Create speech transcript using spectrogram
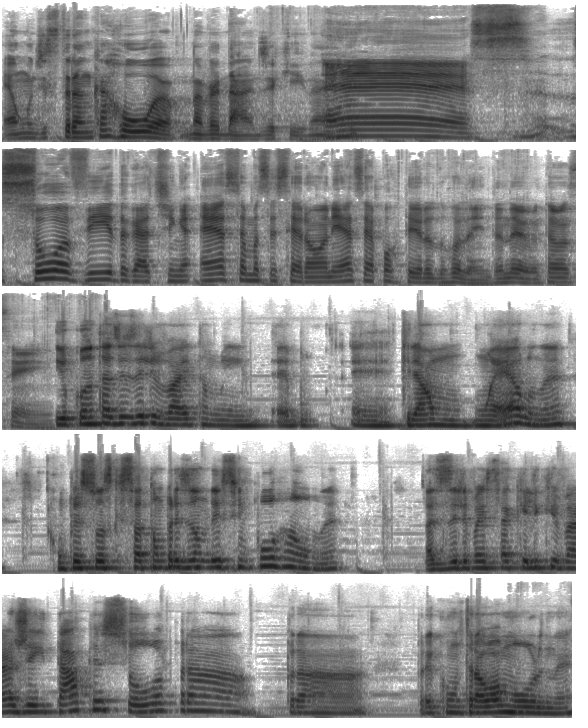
é um destranca-rua, na verdade, aqui, né? É. Sua vida, gatinha. Essa é uma Cicerone, essa é a porteira do rolê, entendeu? Então, assim. E o quanto às vezes ele vai também é, é, criar um, um, elo, né? Com pessoas que só estão precisando desse empurrão, né? Às vezes ele vai ser aquele que vai ajeitar a pessoa pra. pra Pra encontrar o amor, né?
